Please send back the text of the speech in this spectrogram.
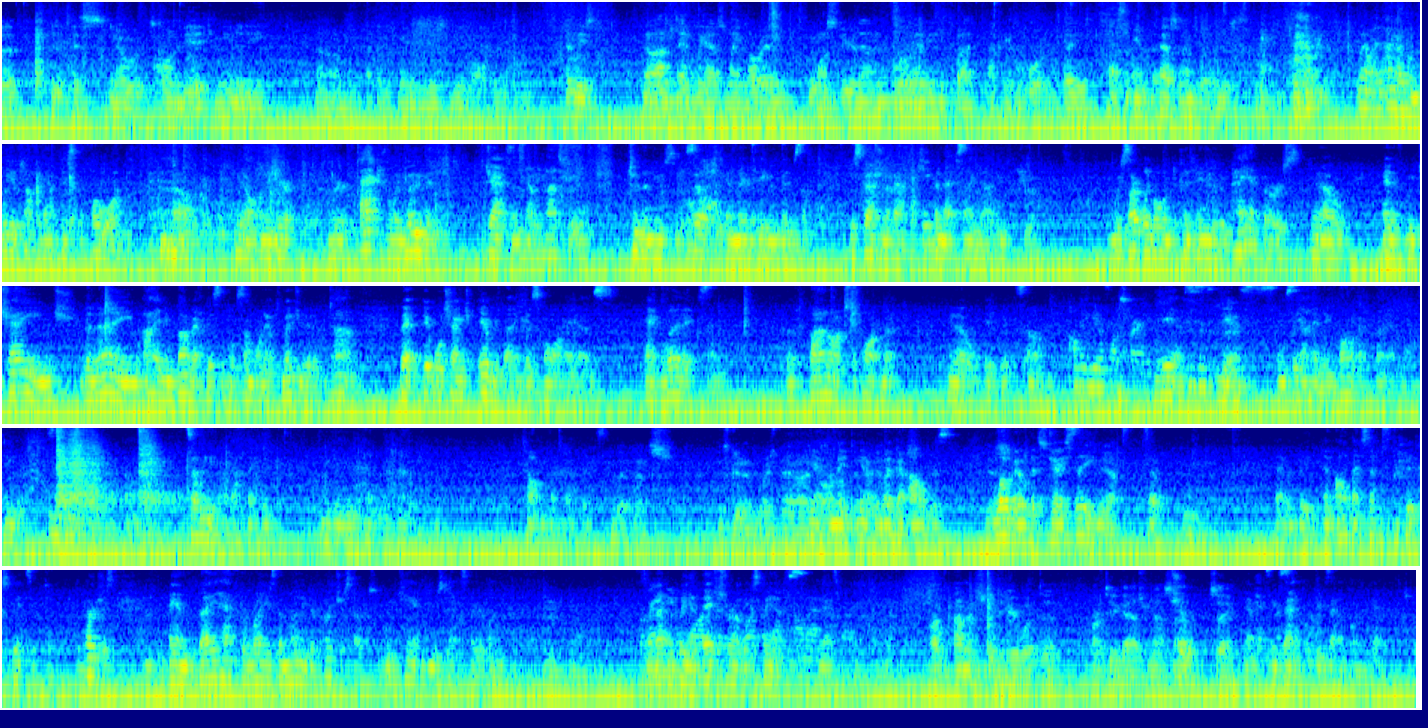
if it's, you know, if it's going to be a community, um, I think the community needs to be involved in it. At least, you know, I understand if we have some names already, we wanna steer them a little maybe, but I, I think it's important that they Have some input. have some input at least. Well, and I know when we had talked about this before, uh, you know, I mean, we're, we're actually moving Jackson County High School to the new facility, and there had even been some discussion about keeping that same name. Sure. We certainly want them to continue to be Panthers, you know, and if we change the name, I hadn't even thought about this until someone else mentioned it at the time, that it will change everything as far as athletics and the fine arts department, you know, if it's, um, Only uniforms for everything. yes, yes, and see, I hadn't even thought about that either. So, um, so anyway, I think we, we do need to have a little time talking about this. That, that's, that's good information to have. I hadn't Yeah, I mean, you know, they've got all this Yes. logo that's JC, you know, so. That would be, and all that stuff is pretty expensive to, to purchase, Mhm. and they have to raise the money to purchase those, we can't use taxpayer money for that. Mm. For So that would be an extra for going to camp and expense, all that, yeah. right. Yeah. I'm, I'm interested to hear what the, our two guys from that side Sure. say. Yeah, Yes, most exactly, definitely. exactly, yeah. So,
